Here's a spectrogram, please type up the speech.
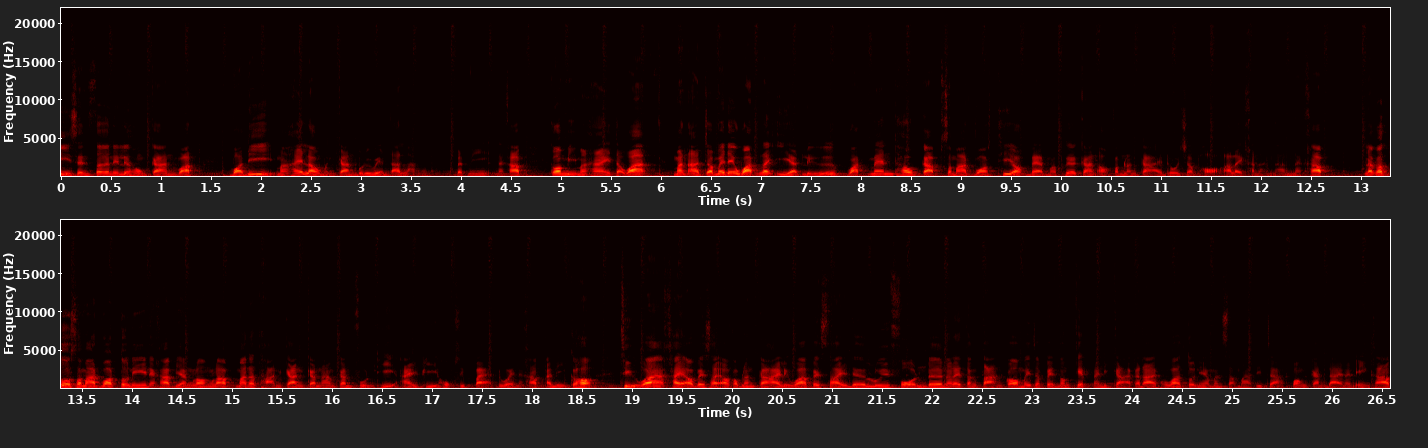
มีเซ็นเซอร์ในเรื่องของการวัดบอดี้มาให้เราเหมือนกันบริเวณด้านหลัง แบบนี้นะครับ ก็มีมาให้แต่ว่ามันอาจจะไม่ได้วัดละเอียด หรือวัดแม่นเท่ากับสมาร์ทวอทที่ออกแบบมาเพื่อการออกกำลังกายโดยเฉพาะอะไรขนาดนั้นนะครับแล้วก็ตัวสมาร์ทวอทตัวนี้นะครับยังรองรับมาตรฐานการกันน้ำกันฝุ่นที่ IP68 ด้วยนะครับ อันนี้ก็ถือว่าใครเอาไปใส่ออกกำลังกาย หรือว่าไปใส่เดินลุยฝนเดินอะไรต่างๆ ก็ไม่จำเป็นต้องเก็บนาฬิกาก็ได้เพราะว่าตัวนี้มันสามารถที่จะป้องกันได้นั่นเองครับ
